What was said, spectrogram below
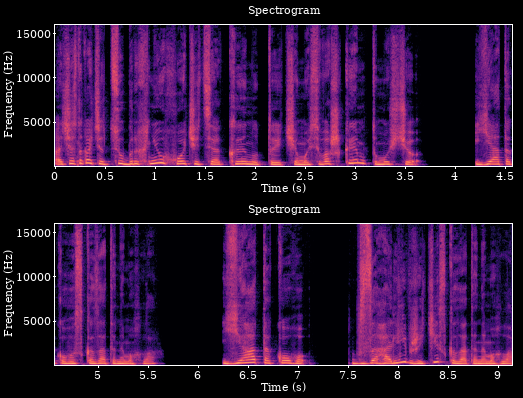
А чесно кажучи, цю брехню хочеться кинути чимось важким, тому що я такого сказати не могла. Я такого взагалі в житті сказати не могла.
